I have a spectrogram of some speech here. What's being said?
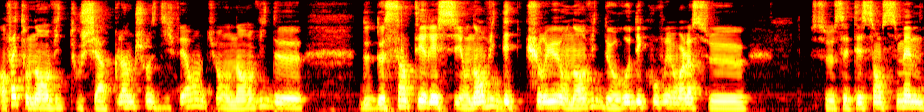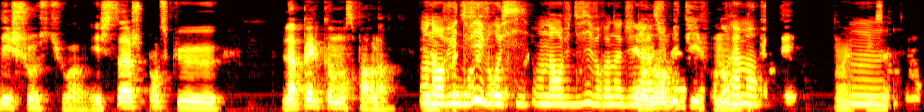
en fait, on a envie de toucher à plein de choses différentes, tu vois. On a envie de, de, s'intéresser, on a envie d'être curieux, on a envie de redécouvrir, voilà, ce, cette essence même des choses, tu vois. Et ça, je pense que l'appel commence par là. On a envie de vivre aussi. On a envie de vivre notre génération. on a envie de vivre. On a Vraiment. envie de ouais, mmh. exactement.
